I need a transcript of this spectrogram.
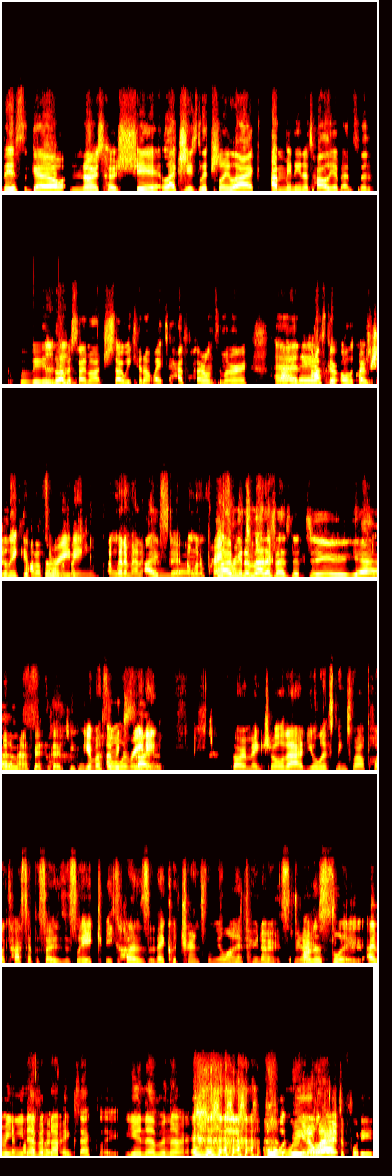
this girl knows her shit. Like she's literally like a mini Natalia Benson. We love her Mhm. so much, so we cannot wait to have her on tomorrow and Excited. ask her all the questions. Gives Ask us a reading. I'm gonna manifest it. I'm gonna pray I'm gonna manifest it too. Yeah, I'm gonna manifest it. You can give us I'm all a reading. So make sure that you're listening to our podcast episodes this week because they could transform your life. Who knows? Who knows? Honestly, I mean, They you never know. Exactly. You never know. Mhm. Ooh, you we know what love I to put in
